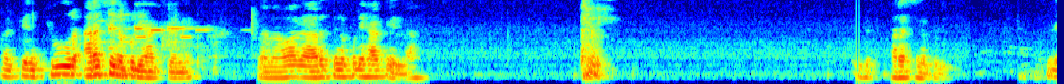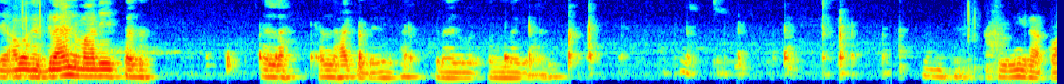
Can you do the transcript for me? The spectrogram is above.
ಅದಕ್ಕೆ ಚೂರು ಅರಸಿನ ಪುಡಿ ಹಾಕ್ತೇನೆ. ನಾನು ಆವಾಗ ಅರಸಿನ ಪುಡಿ ಹಾಕಲಿಲ್ಲ. ಇದು ಅರಸಿನ ಪುಡಿ. ಇದು ಅವಾಗ ಗ್ರ್ಯಾಂಡ್ ಮಾಡಿ ಇಟ್ಟದ್ದು ಎಲ್ಲ ತಂದು ಹಾಕಿದ್ದೇನೆ ಗ್ರ್ಯಾಂಡ್ ಮಾಡಿ ಚೆನ್ನಾಗಿ ಮಾಡಿ. ನೀರು ಹಾಕುವ?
